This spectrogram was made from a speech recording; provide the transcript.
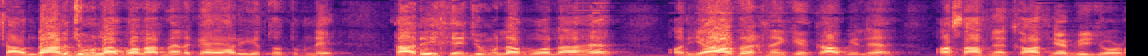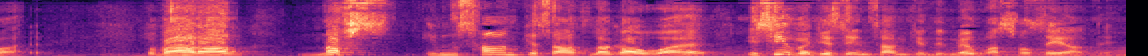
शानदार जुमला बोला। मैंने कहा, यार, ये तो तुमने तारीखी जुमला बोला है और याद रखने के काबिल है और साथ में काफिया भी जोड़ा है। तो बहरहाल, नफ्स इंसान के साथ लगा हुआ है। इसी वजह से इंसान के दिल में वसवसे आते हैं।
